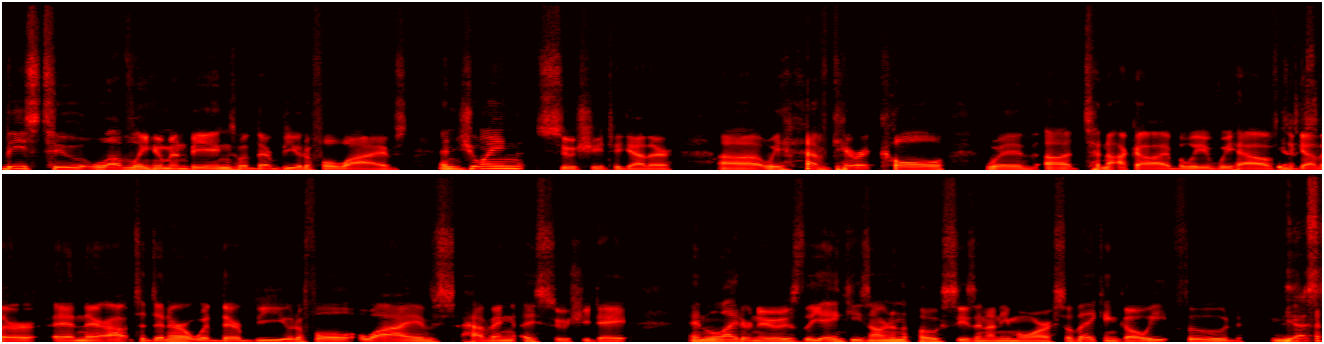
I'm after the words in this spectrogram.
These two lovely human beings with their beautiful wives enjoying sushi together. Uh, we have Gerrit Cole with uh, Tanaka, I believe we have yes. together, and they're out to dinner with their beautiful wives having a sushi date. And lighter news, the Yankees aren't in the postseason anymore, so they can go eat food. Yes,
